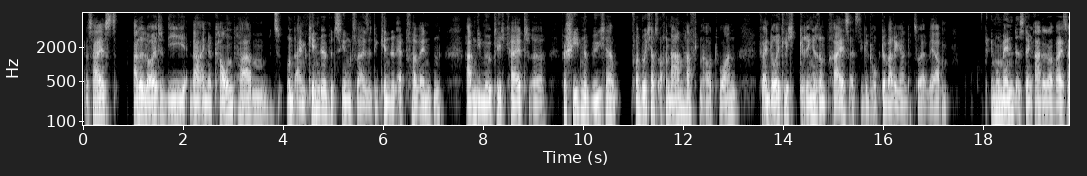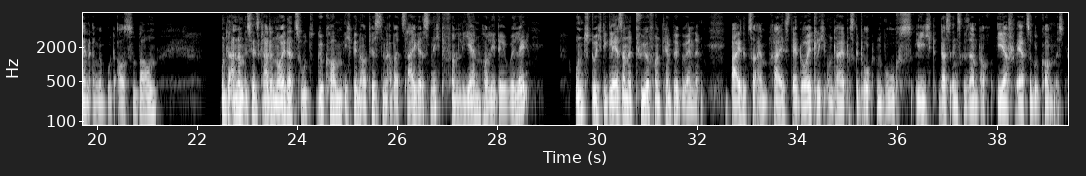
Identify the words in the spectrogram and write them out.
Das heißt, alle Leute, die da einen Account haben und ein Kindle beziehungsweise die Kindle-App verwenden, haben die Möglichkeit, äh, verschiedene Bücher von durchaus auch namhaften Autoren für einen deutlich geringeren Preis als die gedruckte Variante zu erwerben. Im Moment ist er gerade dabei, sein Angebot auszubauen. Unter anderem ist jetzt gerade neu dazu gekommen, ich bin Autistin, aber zeige es nicht, von Leanne Holiday Willey und durch die gläserne Tür von Temple Grandin. Beide zu einem Preis, der deutlich unterhalb des gedruckten Buchs liegt, das insgesamt auch eher schwer zu bekommen ist.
